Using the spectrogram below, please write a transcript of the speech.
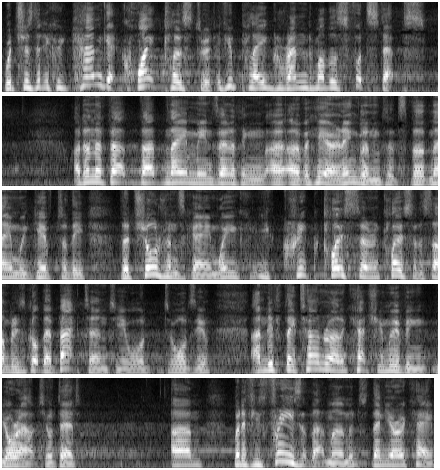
which is that you can get quite close to it if you play grandmother's footsteps. I don't know if that, that name means anything uh, over here. In England, it's the name we give to the, the children's game, where you, you creep closer and closer to somebody who's got their back turned to you or towards you. And if they turn around and catch you moving, you're out, you're dead. Um, but if you freeze at that moment, then you're okay.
